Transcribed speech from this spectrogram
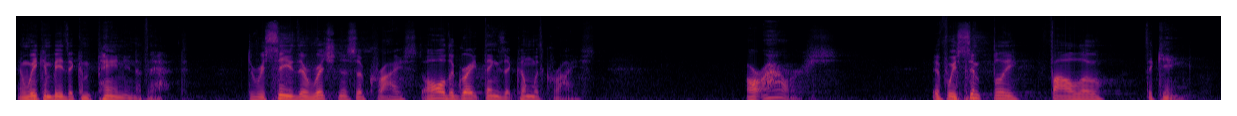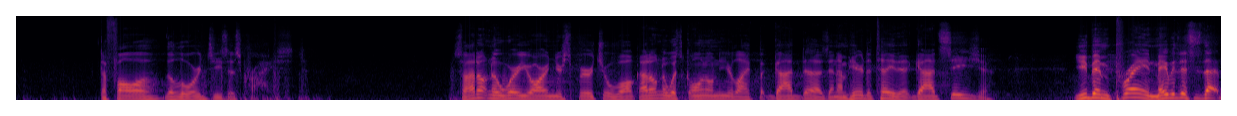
and we can be the companion of that, to receive the richness of Christ, all the great things that come with Christ are ours if we simply follow the King, to follow the Lord Jesus Christ. So I don't know where you are in your spiritual walk. I don't know what's going on in your life, but God does. And I'm here to tell you that God sees you. You've been praying. Maybe this is that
